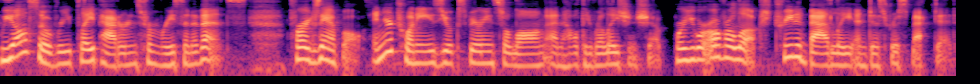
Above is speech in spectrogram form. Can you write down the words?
We also replay patterns from recent events. For example, in your 20s, you experienced a long, unhealthy relationship where you were overlooked, treated badly, and disrespected.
